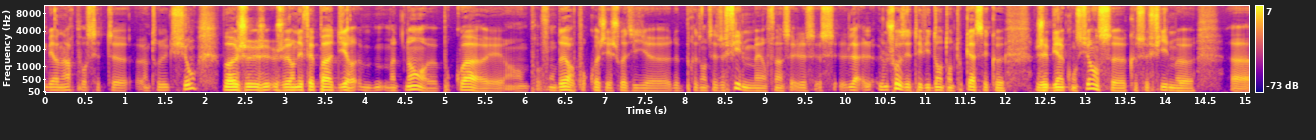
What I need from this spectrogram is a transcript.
Bernard pour cette euh, introduction. Je ne vais en effet pas dire maintenant euh, pourquoi, euh, en profondeur, pourquoi j'ai choisi euh, de présenter ce film. Mais enfin, une chose est évidente en tout cas, c'est que j'ai bien conscience euh, que ce film euh,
